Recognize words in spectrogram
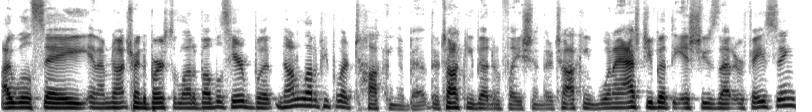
I will say, and I'm not trying to burst a lot of bubbles here, but not a lot of people are talking about. They're talking about inflation. They're talking, when I asked you about the issues that are facing,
